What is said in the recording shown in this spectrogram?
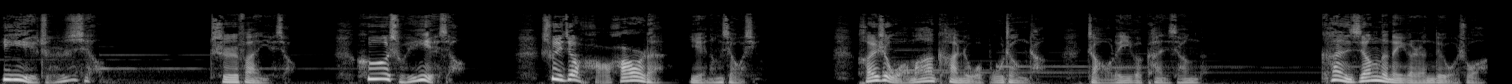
一直笑，吃饭也笑，喝水也笑，睡觉好好的也能笑醒。还是我妈看着我不正常，找了一个看香的。看香的那个人对我说：“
